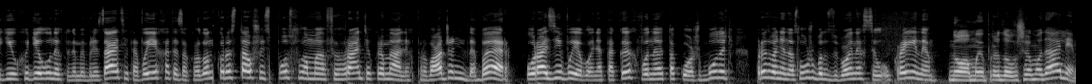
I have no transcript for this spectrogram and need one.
які хотіли уникнути мобілізації та виїхати за кордон, користавшись послугами фігурантів кримінальних проваджень ДБР. У разі виявлення таких вони також будуть призвані на службу до збройних сил України. Ну а ми продовжуємо далі.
